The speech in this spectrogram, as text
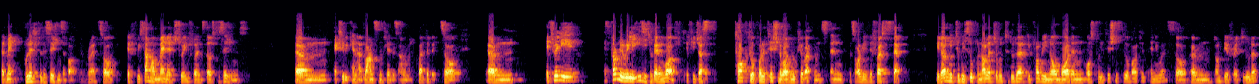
that make political decisions about them, right? So if we somehow manage to influence those decisions, um, actually we can advance nuclear disarmament quite a bit. So um, it's really, it's probably really easy to get involved. If you just talk to a politician about nuclear weapons, then that's already the first step. You don't need to be super knowledgeable to do that. You probably know more than most politicians do about it anyway. So um, don't be afraid to do that.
